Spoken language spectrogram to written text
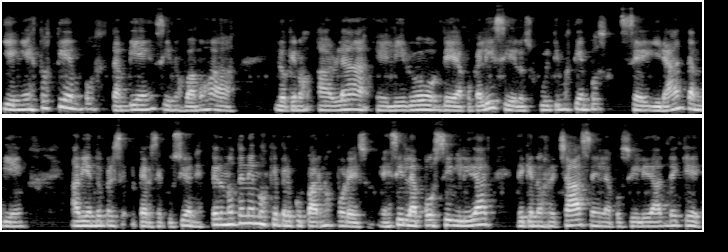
Y en estos tiempos también, si nos vamos a lo que nos habla el libro de Apocalipsis de los últimos tiempos, seguirán también habiendo persecuciones, pero no tenemos que preocuparnos por eso. Es decir, la posibilidad de que nos rechacen, la posibilidad de que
